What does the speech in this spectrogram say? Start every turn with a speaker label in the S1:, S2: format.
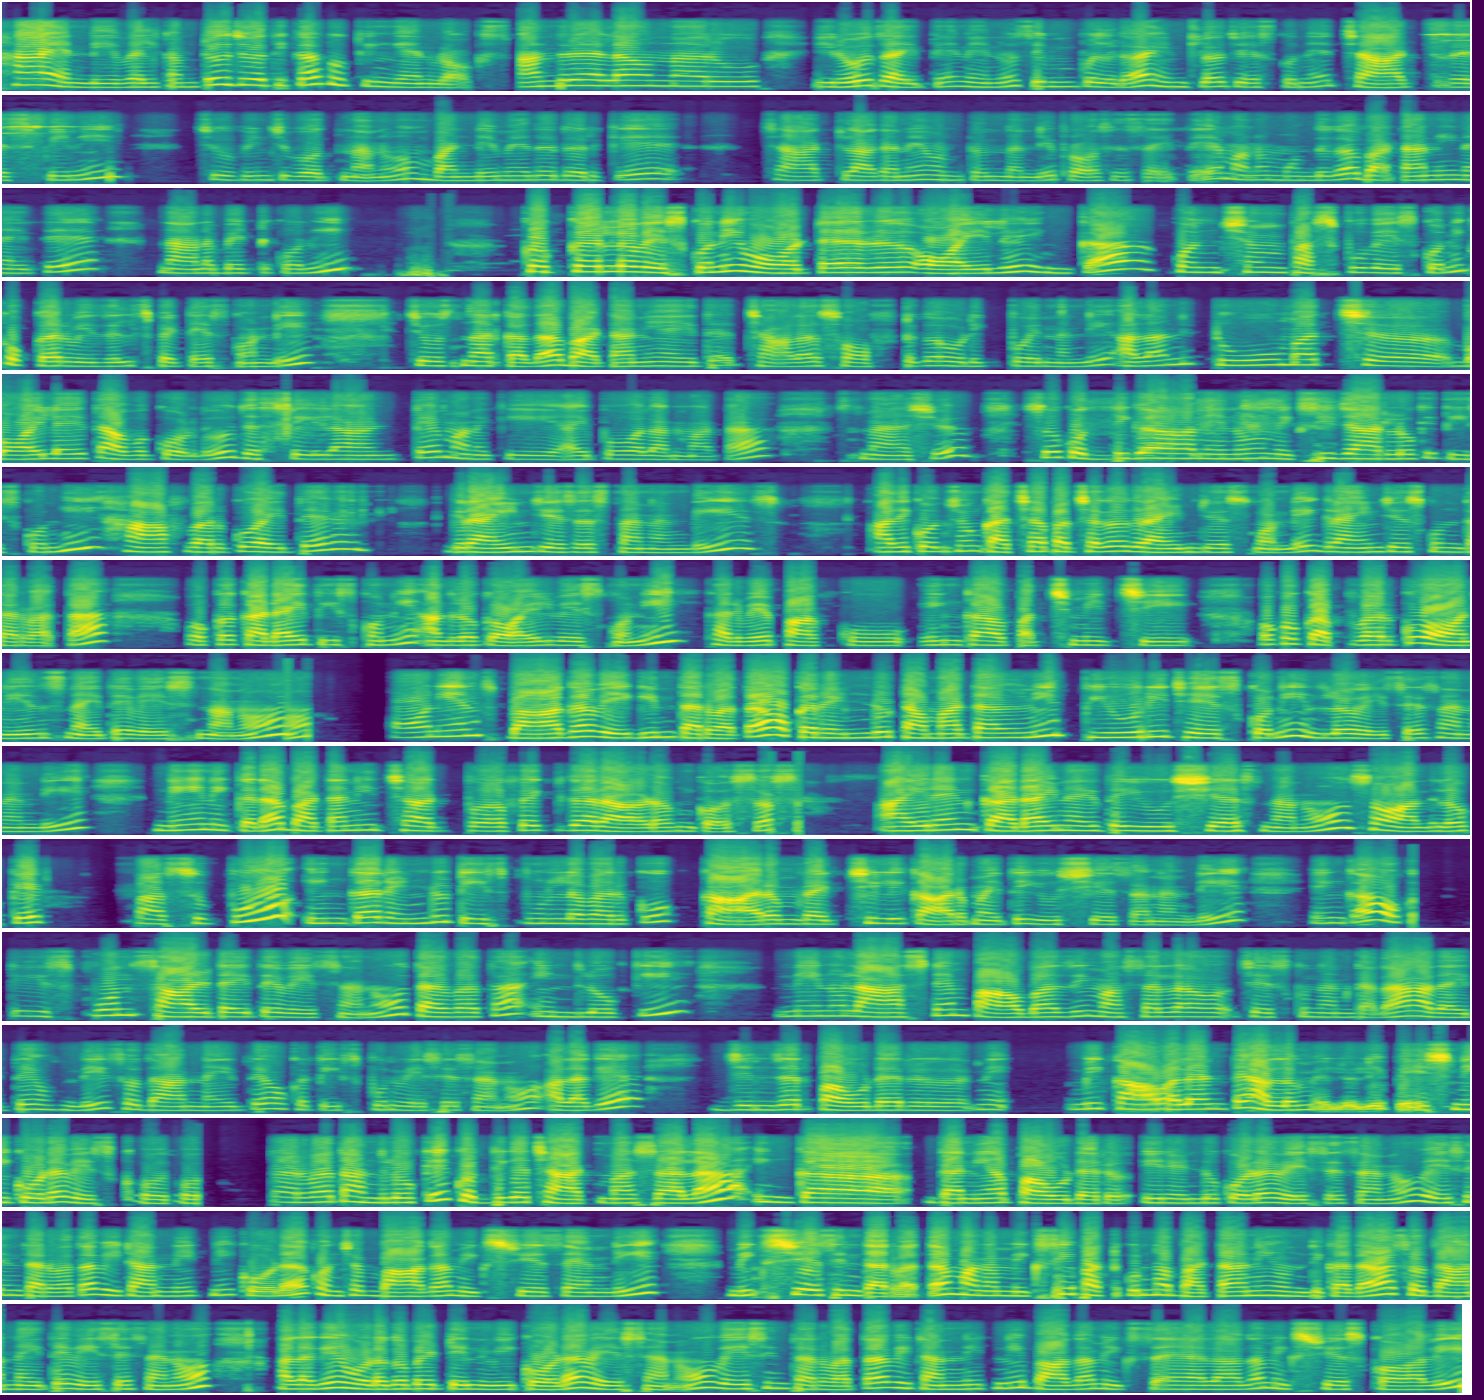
S1: Hi అండి welcome to Jyothika cooking and vlogs అందరూ ఎలా ఉన్నారు? ఈరోజు అయితే నేను సింపుల్గా ఇంట్లో చేసుకునే చాట్ రెసిపీని చూపించబోతున్నాను. బండి మీద దొరికే చాట్ లాగానే ఉంటుందండి ప్రాసెస్ అయితే. మనం ముందుగా బఠానీని అయితే నానబెట్టుకొని కుక్కర్లో వేసుకొని వాటర్ ఆయిల్ ఇంకా కొంచెం పసుపు వేసుకొని కుక్కర్ విజిల్స్ పెట్టేసుకోండి. చూస్తున్నారు కదా బఠానీ అయితే చాలా సాఫ్ట్గా ఉడికిపోయిందండి. అలానే టూ మచ్ బాయిల్ అయితే అవ్వకూడదు. జస్ట్ ఇలా అంటే మనకి అయిపోవాలన్నమాట స్మాష్. సో కొద్దిగా నేను మిక్సీ జార్లోకి తీసుకొని హాఫ్ వరకు అయితే గ్రైండ్ చేసేస్తానండి. అది కొంచెం కచ్చా పచ్చగా గ్రైండ్ చేసుకోండి. గ్రైండ్ చేసుకున్న తర్వాత ఒక కడాయి తీసుకొని అందులోకి ఆయిల్ వేసుకొని కరివేపాకు ఇంకా పచ్చిమిర్చి ఒక కప్ వరకు ఆనియన్స్ని అయితే వేస్తున్నాను. ఆనియన్స్ బాగా వేగిన తర్వాత ఒక రెండు టమాటాలని ప్యూరీ చేసుకొని ఇందులో వేసేసానండి. నేను ఇక్కడ బటానీ చాట్ పర్ఫెక్ట్గా రావడం కోసం ఐరన్ కడాయిని అయితే యూస్ చేస్తున్నాను. సో అందులోకే పసుపు ఇంకా రెండు టీ స్పూన్ల వరకు కారం రెడ్ చిల్లీ కారం అయితే యూస్ చేశానండి. ఇంకా ఒక టీ స్పూన్ సాల్ట్ అయితే వేసాను తర్వాత ఇందులోకి నేను లాస్ట్ టైం పావుబాజీ మసాలా చేసుకున్నాను కదా అదైతే ఉంది. సో దాన్ని అయితే ఒక టీ స్పూన్ వేసేసాను. అలాగే జింజర్ పౌడర్ మీకు కావాలంటే అల్లం వెల్లుల్లి పేస్ట్ని కూడా వేసుకోవచ్చు. తర్వాత అందులోకి కొద్దిగా చాట్ మసాలా ఇంకా ధనియా పౌడర్ ఈ రెండు కూడా వేసేసాను. వేసిన తర్వాత వీటన్నిటిని కూడా కొంచెం బాగా మిక్స్ చేసేయండి. మిక్స్ చేసిన తర్వాత మనం మిక్సీ పట్టుకున్న బఠానీ ఉంది కదా సో దాన్ని అయితే వేసేసాను. అలాగే ఉడకబెట్టినవి కూడా వేసాను. వేసిన తర్వాత వీటన్నిటిని బాగా మిక్స్ అయ్యేలాగా మిక్స్ చేసుకోవాలి.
